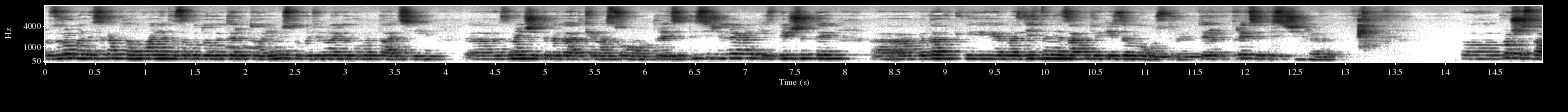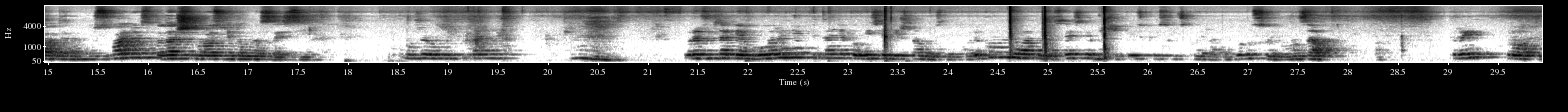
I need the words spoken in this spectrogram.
Розроблення схем планування та забудови території містобудівної документації, е, зменшити видатки на суму 30 тисяч гривень і збільшити е, видатки на здійснення заходів із землеустрою 30 тисяч гривень. Прошу ставити на голосування з подальшим розглядом на сесії. Можливо, питання? В результаті обговорення питання комісія дійшла висновку. Рекомендувати на сесії Борщаківської сільської ради. Голосуємо за. 3 проти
